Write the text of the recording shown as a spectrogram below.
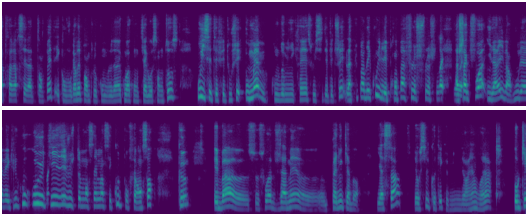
à traverser la tempête. Et quand vous regardez par exemple le, dernier combat contre Thiago Santos, où il s'était fait toucher, ou même contre Dominique Reyes, où il s'était fait toucher, la plupart des coups, il les prend pas flush-flush. à chaque fois, il arrive à rouler avec les coups ou utiliser justement ses mains, ses coudes pour faire en sorte que et bah, ce soit jamais panique à bord. Il y a ça, il y a aussi le côté que, mine de rien, voilà, ok,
